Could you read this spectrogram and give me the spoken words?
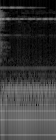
you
